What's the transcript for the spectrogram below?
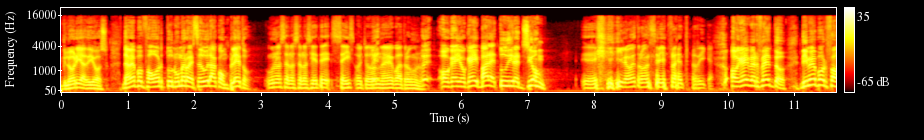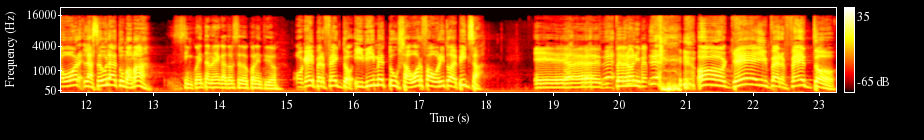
gloria a Dios. Dame por favor tu número de cédula completo. 1007-682-941. Eh, ok, ok, vale, tu dirección. Eh, kilómetro 11 Planeta Rica. Ok, perfecto. Dime por favor la cédula de tu mamá. 5914-242. Ok, perfecto. Y dime tu sabor favorito de pizza. Eh, pepperoni. ok, perfecto.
